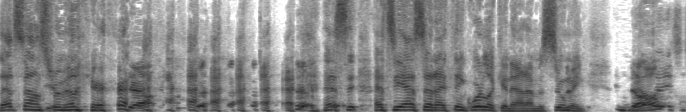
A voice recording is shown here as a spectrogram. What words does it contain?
That sounds yeah. familiar. Yeah. that's the, that's the asset I think we're looking at. I'm assuming. No, no? it's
